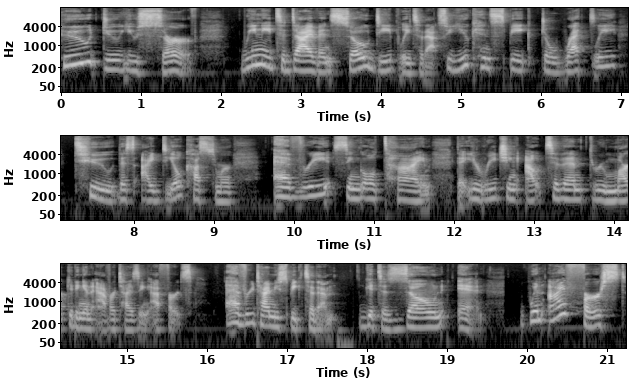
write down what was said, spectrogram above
Who do you serve? We need to dive in so deeply to that so you can speak directly to this ideal customer every single time that you're reaching out to them through marketing and advertising efforts every time you speak to them. You get to zone in. When I first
